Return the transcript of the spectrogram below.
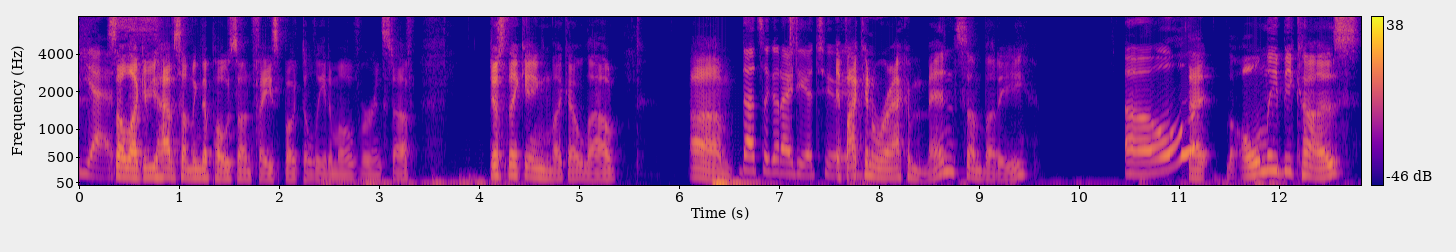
Yes. so like if you have something to post on Facebook, delete them over and stuff. Just thinking like out loud. Um, That's a good idea too. if yeah. I can recommend somebody Oh. that only because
